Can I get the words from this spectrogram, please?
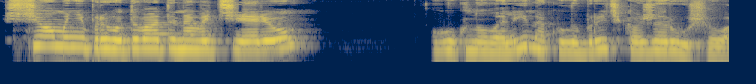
Що мені приготувати на вечерю? гукнула Ліна, коли бричка вже рушила.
